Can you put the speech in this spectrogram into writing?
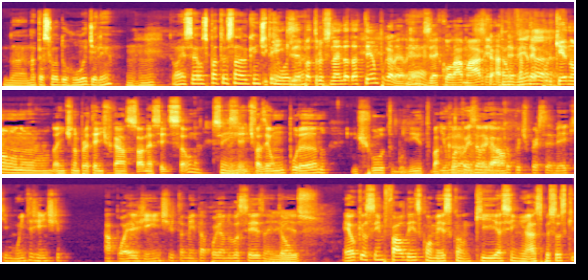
Na, na pessoa do Rude ali. Uhum. Então esses são os patrocinadores que a gente E tem quem hoje. quiser né? patrocinar ainda dá tempo, galera. É. Quem quiser colar a marca, Sempre. até, Então, venda- até porque não, não- a gente não pretende ficar só nessa edição, né? Sim. Se a gente fazer um por ano, enxuto, bonito, E bacana. uma coisa legal. legal que eu pude perceber é que muita gente que apoia a gente também tá apoiando vocês, né? Então, Isso. É o que eu sempre falo desde o começo, com- que assim, as pessoas que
